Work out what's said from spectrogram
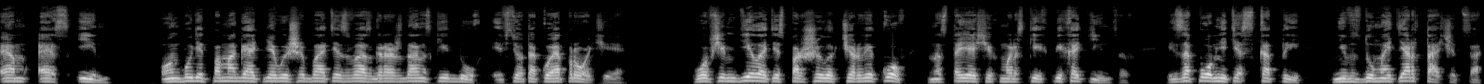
МС Ин. Он будет помогать мне вышибать из вас гражданский дух и все такое прочее. В общем, делать из паршивых червяков настоящих морских пехотинцев. И запомните, скоты, не вздумайте артачиться.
